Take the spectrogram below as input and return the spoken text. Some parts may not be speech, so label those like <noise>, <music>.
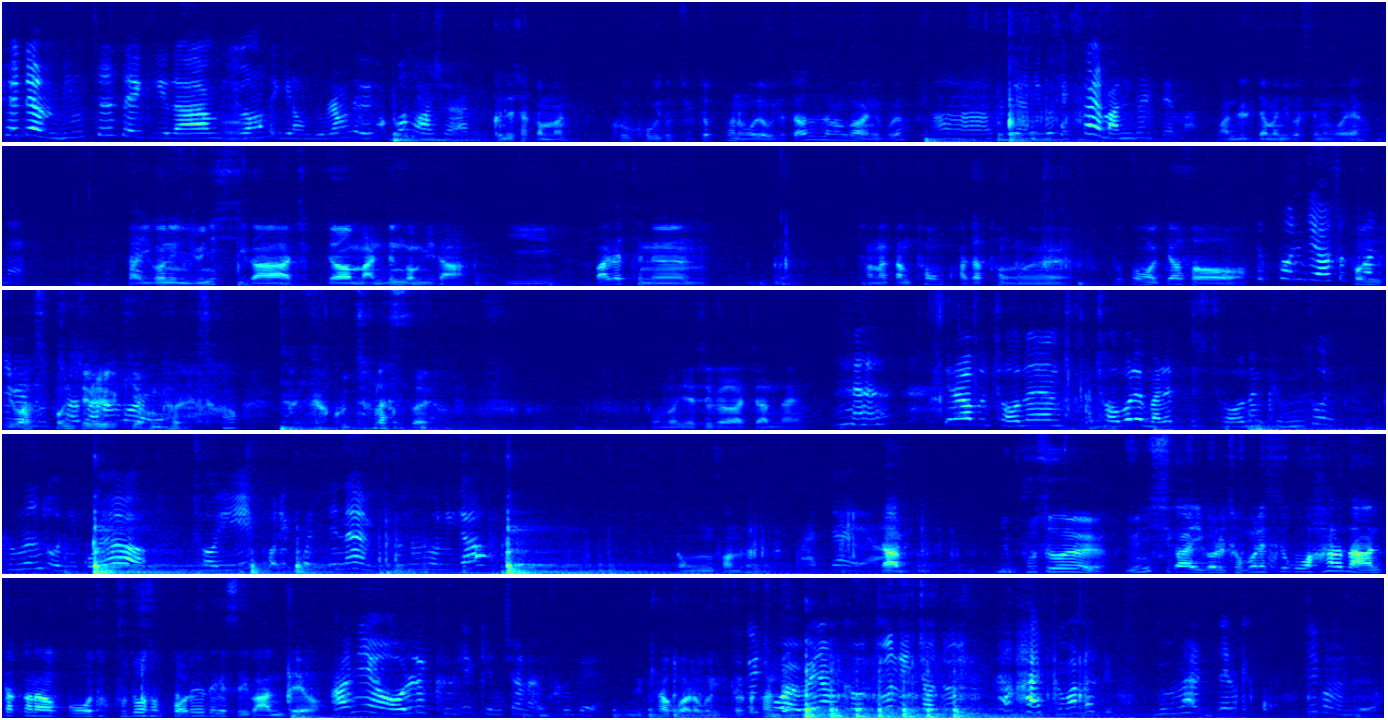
최대한 민트색이랑 어. 주황색이랑 노란색을 섞어서 하셔야 합니다. 근데 잠깐만. 그거 거기서 직접 하는 거예요? 여기서 짜서 쓰는 거 아니고요? 아 그게 아니고 색깔 만들 때만. 만들 때만 이거 쓰는 거예요? 네. 자, 이거는 유니 씨가 직접 만든 겁니다. 이 팔레트는 장난감 통, 과자 통을 뚜껑을 껴서 스펀지와 스펀지를 스펀지와 스펀지를 한 이렇게. 연결해서 <laughs> 자기가 굳혀놨어요. 뭔가 예술가 같지 않나요? <laughs> 여러분 저는 저번에 말했듯이 저는 금손 금은손이고요. 저희 포니콜 씨는 무슨 손이죠? 똥선. 맞아요. 야, 이 붓을 유니 씨가 이거를 저번에 쓰고 하나도 안 닦아놔갖고 다 굳어서 버려야 되겠어. 이거 안 돼요. 아니요 원래 그게 괜찮아요. 그게 이렇게 하고 하라고 이거 그게? 좋아요. 왜냐면 그 눈 있죠 눈. 아 <laughs> 그만하시고 눈할 때 이렇게 콕 찍으면 돼요.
